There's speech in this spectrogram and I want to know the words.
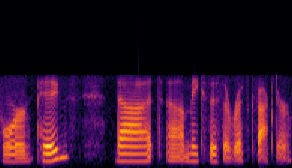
for pigs that uh, makes this a risk factor.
